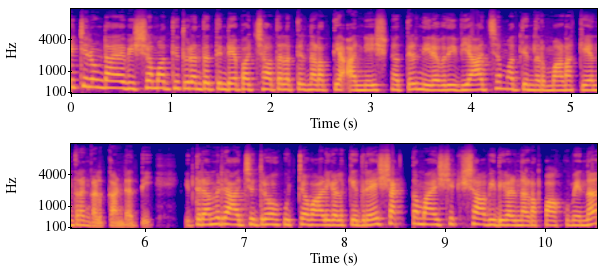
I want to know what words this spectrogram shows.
കുവൈറ്റിലുണ്ടായ വിഷമദ്യ ദുരന്തത്തിന്റെ പശ്ചാത്തലത്തിൽ നടത്തിയ അന്വേഷണത്തിൽ നിരവധി വ്യാജ മദ്യ നിർമ്മാണ കേന്ദ്രങ്ങൾ കണ്ടെത്തി. ഇത്തരം രാജ്യദ്രോഹ കുറ്റവാളികൾക്കെതിരെ ശക്തമായ ശിക്ഷാവിധികൾ നടപ്പാക്കുമെന്ന്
